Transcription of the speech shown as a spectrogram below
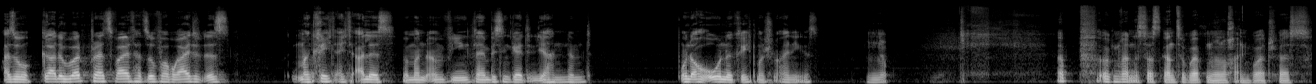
also gerade WordPress, weil es halt so verbreitet ist, man kriegt echt alles, wenn man irgendwie ein klein bisschen Geld in die Hand nimmt. Und auch ohne kriegt man schon einiges. Ja. Ab, irgendwann ist das ganze Web nur noch ein WordPress.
